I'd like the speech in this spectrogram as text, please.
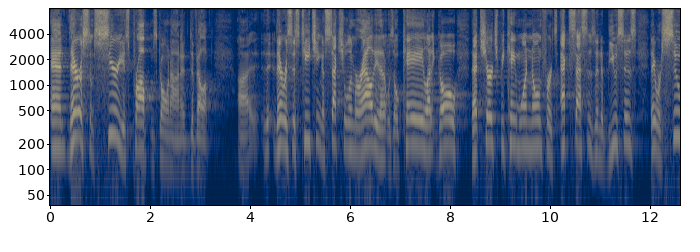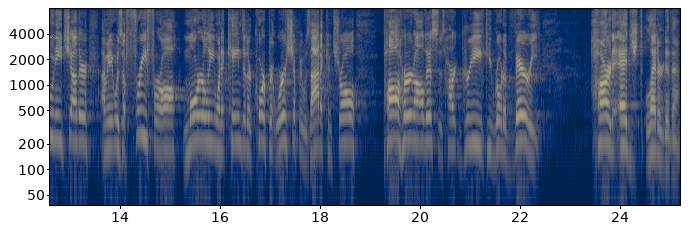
and there are some serious problems going on that developed. Uh, th- there was this teaching of sexual immorality that it was okay, let it go. That church became one known for its excesses and abuses. They were suing each other. I mean, it was a free for all morally when it came to their corporate worship, it was out of control. Paul heard all this, his heart grieved. He wrote a very hard edged letter to them,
